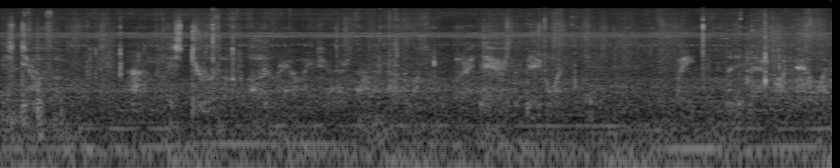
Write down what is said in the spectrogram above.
There's two of them. There's two of them. Look around, make sure there's not another one. Right there's the big one. Wait, put it back on that one.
